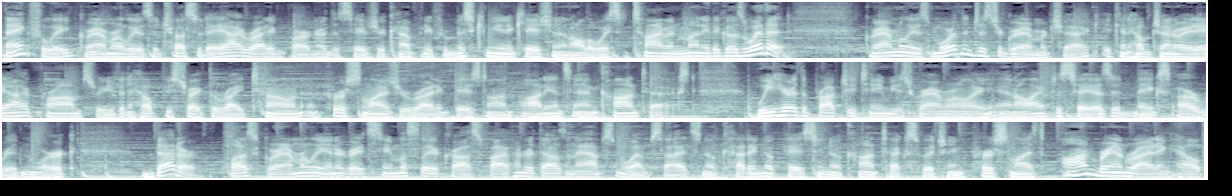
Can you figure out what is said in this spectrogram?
Thankfully, Grammarly is a trusted AI writing partner that saves your company from miscommunication and all the waste of time and money that goes with it. Grammarly is more than just a grammar check. It can help generate AI prompts or even help you strike the right tone and personalize your writing based on audience and context. We here at the Prof G team use Grammarly, and all I have to say is it makes our written work better. Plus, Grammarly integrates seamlessly across 500,000 apps and websites. No cutting, no pasting, no context switching. Personalized on brand writing help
